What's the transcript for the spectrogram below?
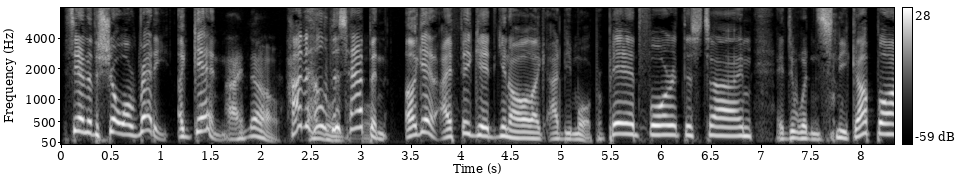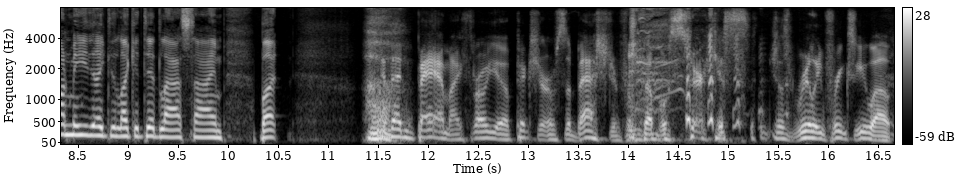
it's the end of the show already again. I know. how the hell did this happen? Again i figured you know like i'd be more prepared for it this time. It wouldn't sneak up on me like like it did last time but and then bam, I throw you a picture of Sebastian from Dumbo Circus. Just really freaks you out.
